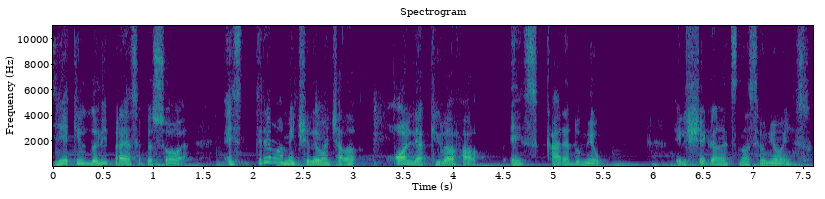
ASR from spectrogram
e aquilo dali para essa pessoa é extremamente relevante. Ela olha aquilo ela fala: esse cara é do meu. Ele chega antes nas reuniões.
